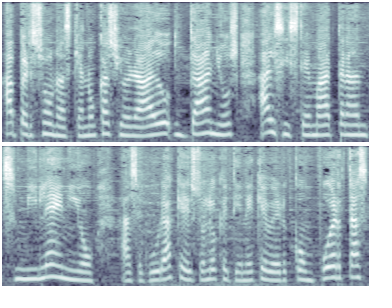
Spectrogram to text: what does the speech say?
a personas que han ocasionado daños al sistema Transmilenio. Asegura que esto es lo que tiene que ver con puertas,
